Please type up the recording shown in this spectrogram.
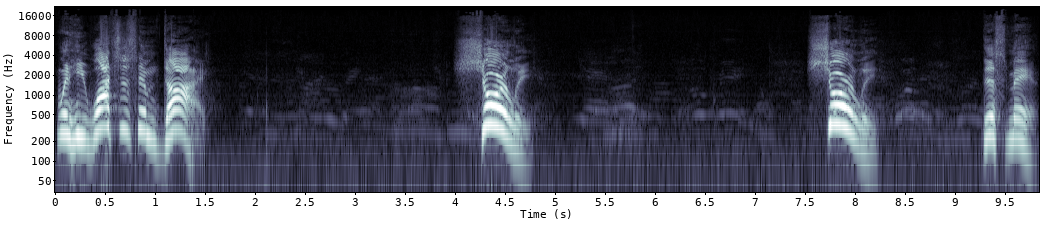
when he watches him die, surely, surely, this man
